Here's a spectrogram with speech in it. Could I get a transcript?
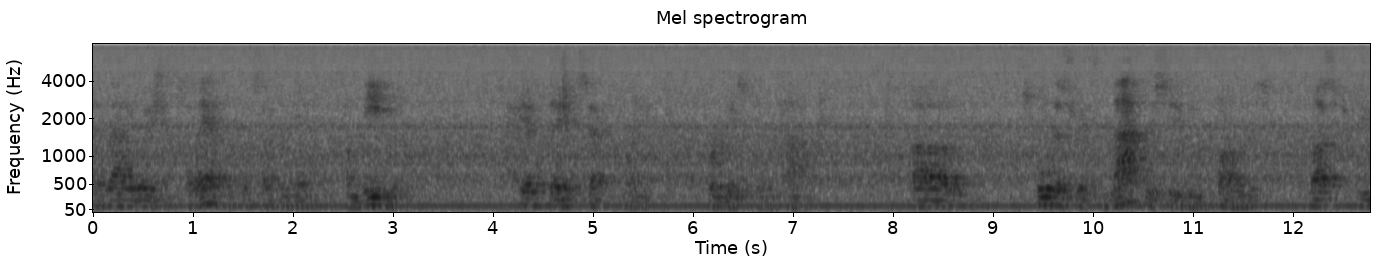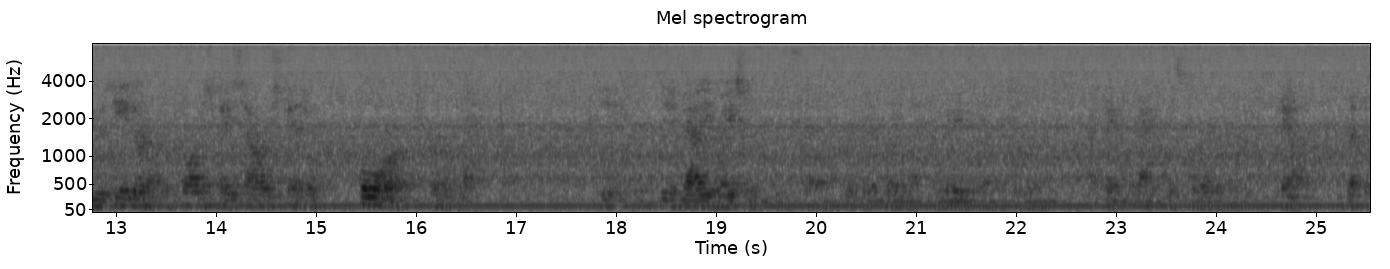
and evaluation. So they have to put something in immediately if they accept money for race to the top. Uh, School districts not receiving funds must use either a performance-based salary schedule or law. The the evaluation piece, uh, that they're putting that committee together to do, I think, back this board. Yeah. But the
